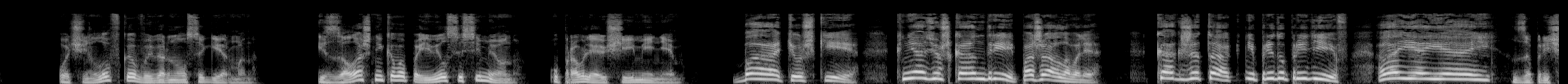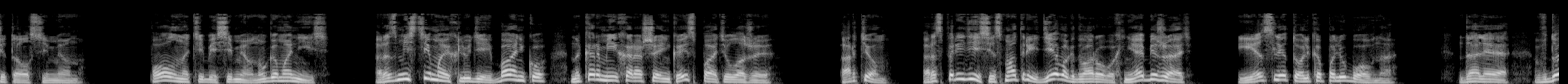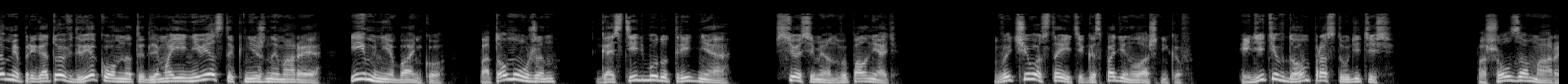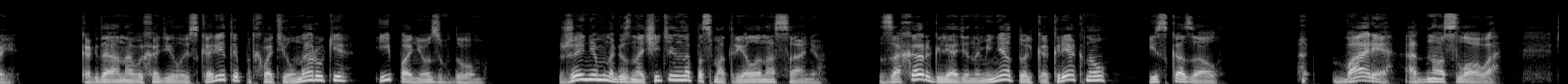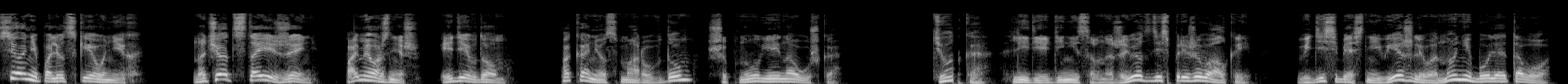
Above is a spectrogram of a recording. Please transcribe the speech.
Очень ловко вывернулся Герман. Из Залашникова появился Семен, управляющий имением. — Батюшки! Князюшка Андрей пожаловали! Как же так, не предупредив? Ай-яй-яй! — запричитал Семен. — Полно тебе, Семен, угомонись. Размести моих людей баньку, накорми хорошенько и спать уложи. Артем, распорядись и смотри, девок дворовых не обижать, если только полюбовно. Далее, в доме приготовь две комнаты для моей невесты, княжны Море, и мне баньку. Потом ужин. Гостить буду три дня. Все, Семен, выполнять. Вы чего стоите, господин Лашников? Идите в дом, простудитесь. Пошел за Марой. Когда она выходила из кареты, подхватил на руки и понес в дом. Женя многозначительно посмотрела на Саню. Захар, глядя на меня, только крякнул и сказал. — Баре одно слово. Все не по-людски у них. Ну чё ты стоишь, Жень? Померзнешь. Иди в дом. Пока нес Мару в дом, шепнул ей на ушко. — Тетка, Лидия Денисовна, живет здесь приживалкой. Веди себя с ней вежливо, но не более того.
